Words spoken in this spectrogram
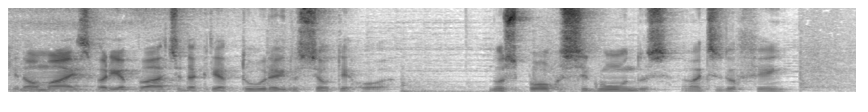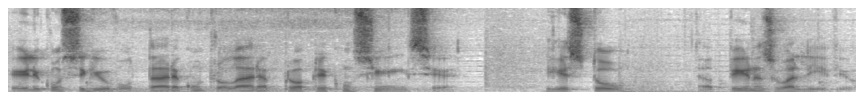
Que não mais faria parte da criatura e do seu terror. Nos poucos segundos antes do fim, ele conseguiu voltar a controlar a própria consciência e restou apenas o alívio.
